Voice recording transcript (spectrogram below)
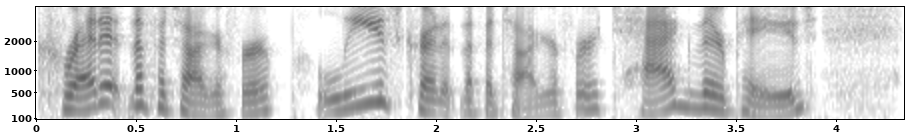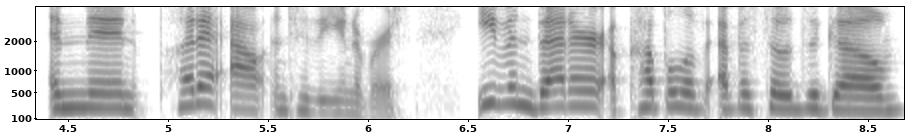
credit the photographer, please credit the photographer, tag their page, and then put it out into the universe. Even better, a couple of episodes ago,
